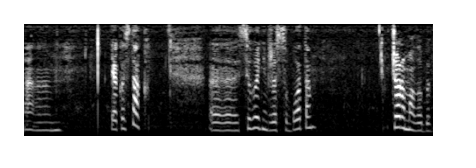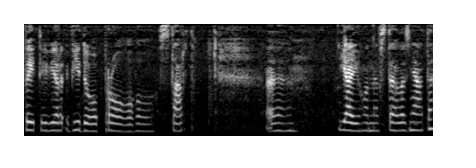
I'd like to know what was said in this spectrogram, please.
Е, якось так. Е, сьогодні вже субота. Вчора мало би вийти відео про старт. Е, Я його не встигла зняти.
